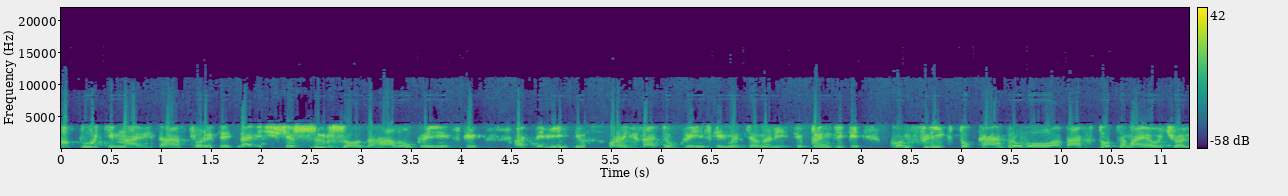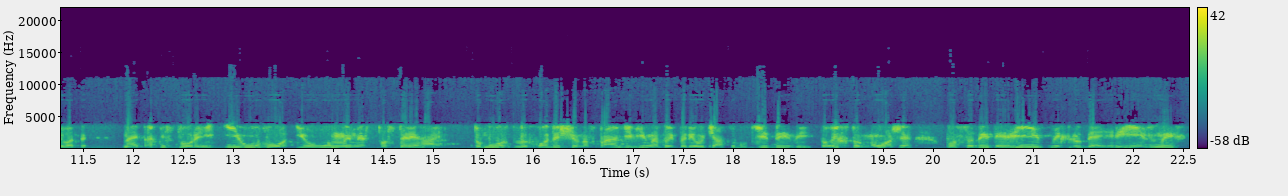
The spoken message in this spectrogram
а потім навіть да, створити навіть ще ширшого загалу українських активістів, організацію українських націоналістів. В принципі, конфлікту кадрового, так хто це має очолювати на етапі створення і УВО, і УУН ми не спостерігаємо. Тому виходить, що насправді він на той період часу був єдиний той, хто може посадити різних людей, різних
